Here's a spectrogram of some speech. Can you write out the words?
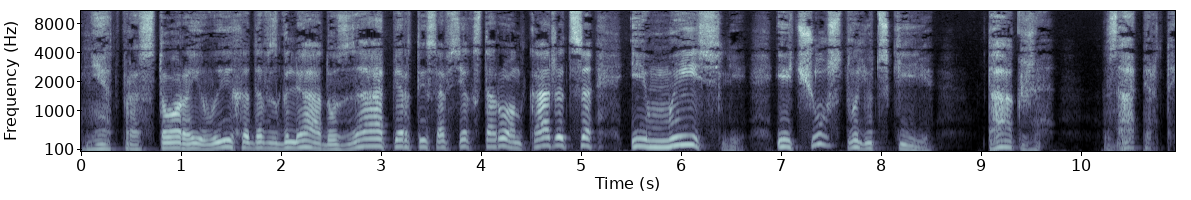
нет простора и выхода взгляду, заперты со всех сторон, кажется, и мысли, и чувства людские также заперты.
